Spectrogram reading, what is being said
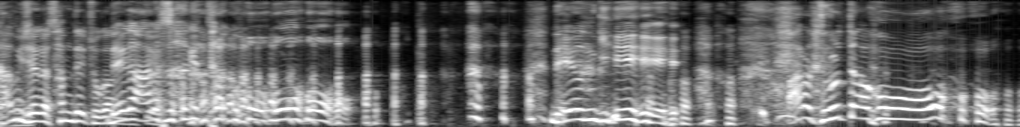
감히 제가 3대 조각. 네, 내가 알아서 하겠다고. 내 연기. 알아들었다고.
